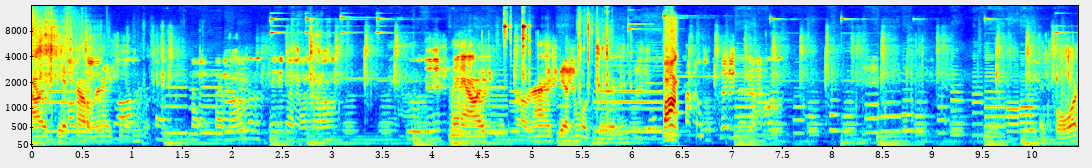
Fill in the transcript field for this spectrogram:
วไอ้เจี๊ยบเข้านะไอ้เจี๊ยบแต่น้องมันเทสกับน้องดูดิแมวไอ้เจี๊ยบเข้านะไอ้เจี๊ยบโหดเกินปังขึ้นนะน้อง ไอ้โค้ด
